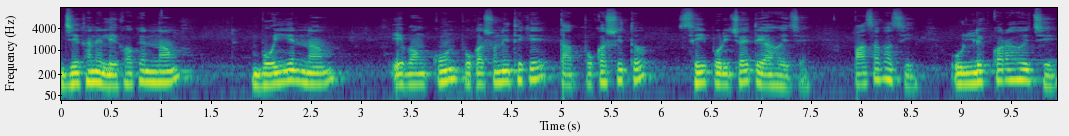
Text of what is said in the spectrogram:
যেখানে লেখকের নাম, বইয়ের নাম এবং কোন প্রকাশনী থেকে তা প্রকাশিত সেই পরিচয় দেওয়া হয়েছে। পাশাপাশি উল্লেখ করা হয়েছে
